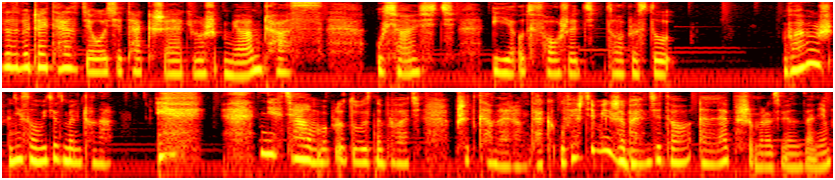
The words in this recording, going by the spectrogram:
zazwyczaj teraz działo się tak, że jak już miałam czas usiąść i je otworzyć, to po prostu byłam już niesamowicie zmęczona. I nie chciałam po prostu występować przed kamerą, tak? Uwierzcie mi, że będzie to lepszym rozwiązaniem.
